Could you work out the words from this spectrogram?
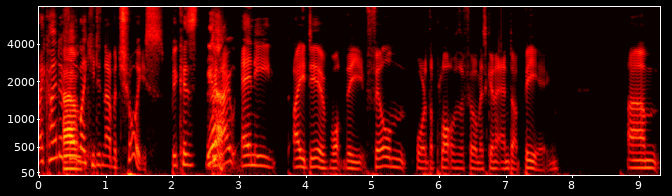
I kind of felt Um, like he didn't have a choice because Yeah. without any idea of what the film or the plot of the film is going to end up being, um,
